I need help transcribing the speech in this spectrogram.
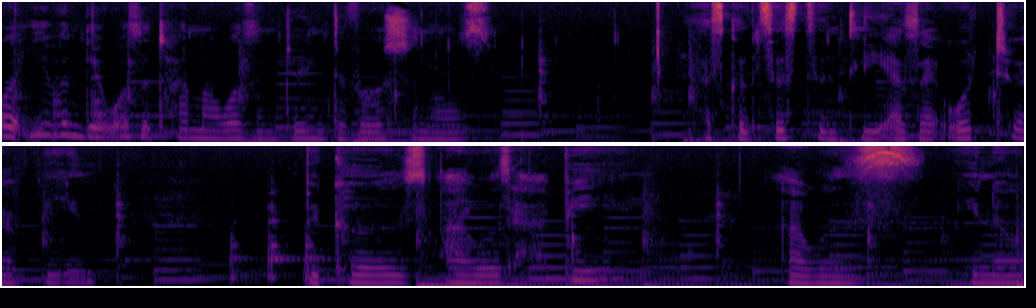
Or even there was a time I wasn't doing devotionals as consistently as I ought to have been because I was happy. I was, you know,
